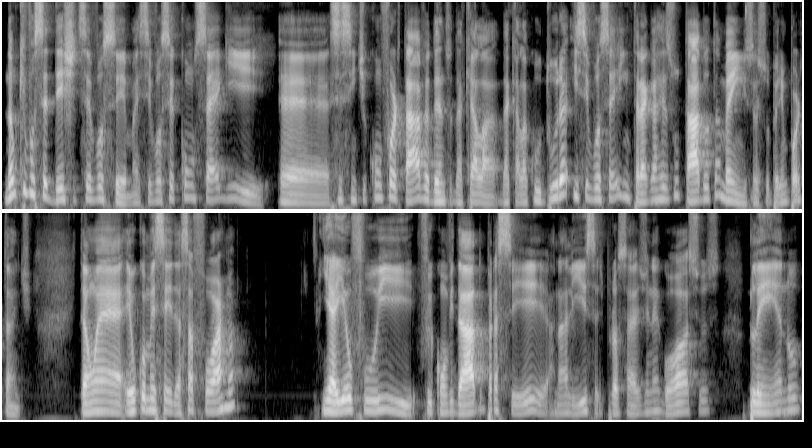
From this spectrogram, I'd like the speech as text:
Não que você deixe de ser você, mas se você consegue é, se sentir confortável dentro daquela, daquela cultura e se você entrega resultado também. Isso é super importante. Então, é, eu comecei dessa forma. E aí eu fui, fui convidado para ser analista de processo de negócios pleno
